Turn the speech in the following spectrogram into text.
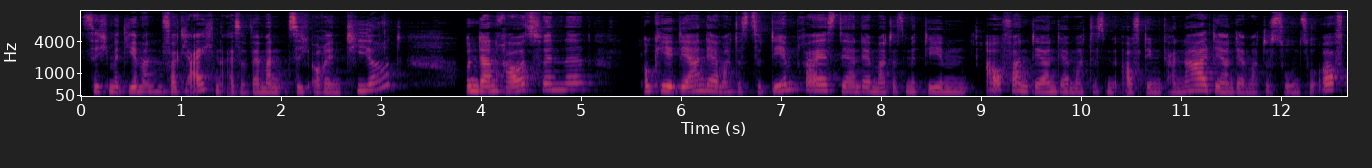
sich mit jemandem vergleichen. Also wenn man sich orientiert und dann rausfindet, okay, der und der macht das zu dem Preis, der und der macht das mit dem Aufwand, der und der macht das auf dem Kanal, der und der macht das so und so oft,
